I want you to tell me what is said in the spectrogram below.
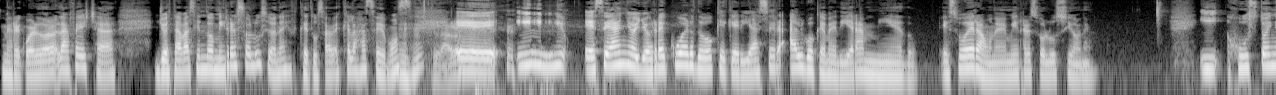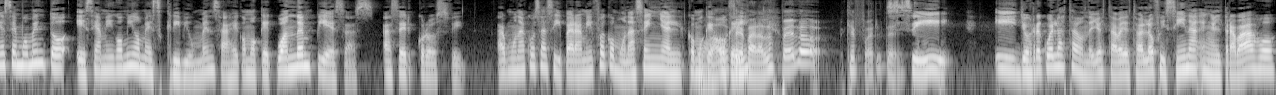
me recuerdo la fecha, yo estaba haciendo mis resoluciones, que tú sabes que las hacemos, eh, y ese año yo recuerdo que quería hacer algo que me diera miedo. Eso era una de mis resoluciones. Y justo en ese momento, ese amigo mío me escribió un mensaje como que, ¿cuándo empiezas a hacer CrossFit? Alguna cosa así. Para mí fue como una señal, como que, ok. Se para los pelos. Qué fuerte. Sí, y yo recuerdo hasta donde yo estaba, yo estaba en la oficina, en el trabajo,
